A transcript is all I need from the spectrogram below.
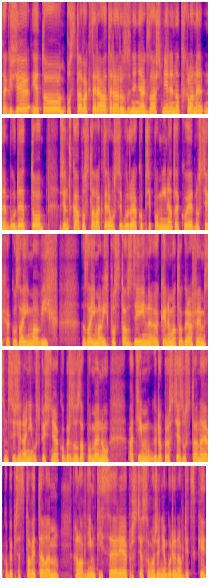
Takže je to postava, která teda rozhodně nějak zvlášť mě nenadchla, ne, nebude to ženská postava, kterou si budu jako připomínat jako jednu z těch jako zajímavých, zajímavých postav z dějin kinematografie. Myslím si, že na ní úspěšně jako brzo zapomenu a tím, kdo prostě zůstane jakoby představitelem hlavním té série, prostě samozřejmě bude navždycky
